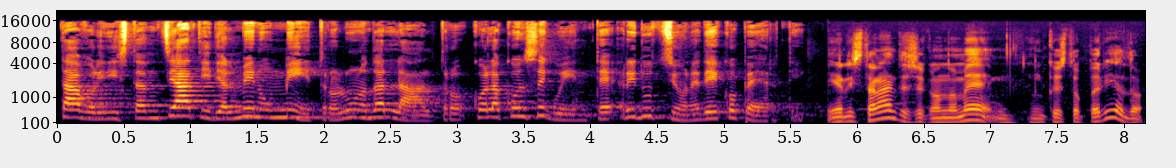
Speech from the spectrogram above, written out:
tavoli distanziati di almeno un metro l'uno dall'altro, con la conseguente riduzione dei coperti. Il ristorante secondo me in questo periodo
